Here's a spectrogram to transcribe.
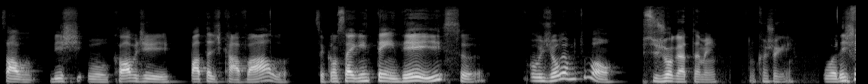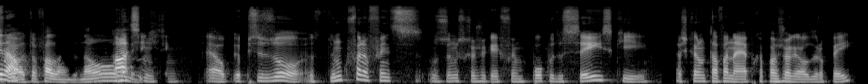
sabe, bicho, o Cloud de pata de cavalo, você consegue entender isso, o jogo é muito bom. Preciso jogar também. Nunca joguei. O original, eu tô falando, não. Ah, sim, sim. É, eu preciso. O único Final Fantasy, os únicos que eu joguei foi um pouco do 6, que acho que eu não tava na época para jogar, eu dropei.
